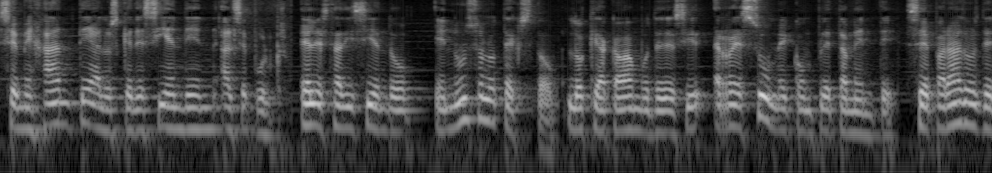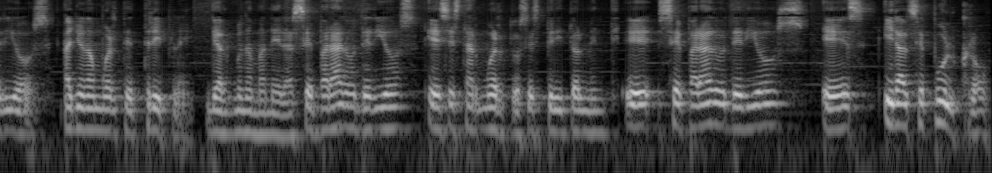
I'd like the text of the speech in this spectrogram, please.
semejante a los que descienden al sepulcro. Él está diciendo, en un solo texto lo que acabamos de decir resume completamente. Separados de Dios hay una muerte triple, de alguna manera. Separados de Dios es estar muertos espiritualmente. Eh, separados de Dios es ir al sepulcro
